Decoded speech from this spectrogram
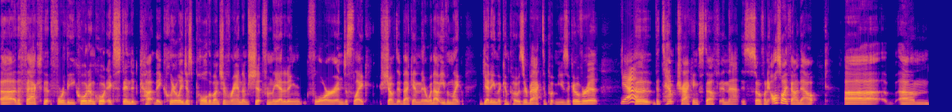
uh the fact that for the quote unquote extended cut they clearly just pulled a bunch of random shit from the editing floor and just like shoved it back in there without even like getting the composer back to put music over it. yeah The the temp tracking stuff in that is so funny. Also I found out uh um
